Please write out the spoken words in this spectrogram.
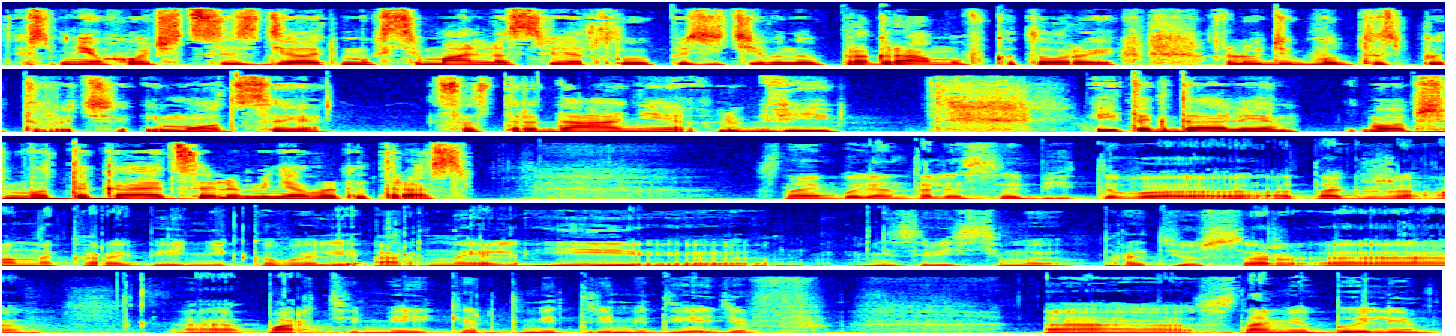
То есть мне хочется сделать максимально светлую, позитивную программу, в которой люди будут испытывать эмоции, сострадание, любви и так далее. В общем, вот такая цель у меня в этот раз. С нами были Наталья Сабитова, а также Анна Коробейникова или Арнель и э, независимый продюсер Э, партии Мейкер Дмитрий Медведев. Э, с нами были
